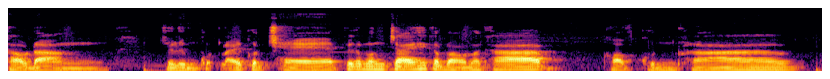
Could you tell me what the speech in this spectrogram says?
ข่าวดัง อย่าลืมกดไลค์กดแชร์ เป็นกำลังใจให้กับเรานะครับ ขอบคุณครับ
